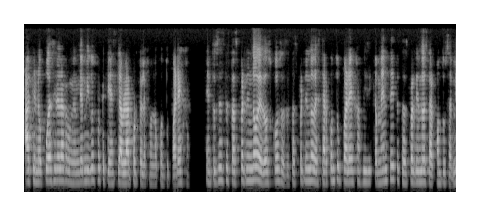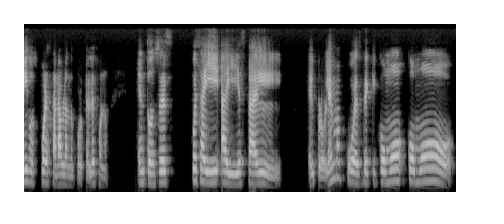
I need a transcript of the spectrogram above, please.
a que no puedas ir a la reunión de amigos porque tienes que hablar por teléfono con tu pareja. Entonces te estás perdiendo de dos cosas, te estás perdiendo de estar con tu pareja físicamente y te estás perdiendo de estar con tus amigos por estar hablando por teléfono. Entonces, pues ahí, ahí está el, el problema, pues, de que cómo, cómo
